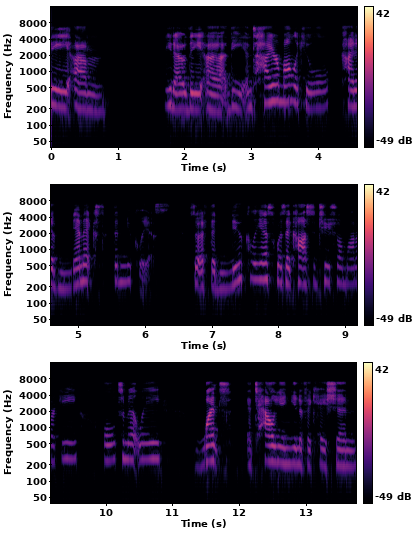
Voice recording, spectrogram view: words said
the um, you know the uh, the entire molecule kind of mimics the nucleus. So if the nucleus was a constitutional monarchy, ultimately, once Italian unification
